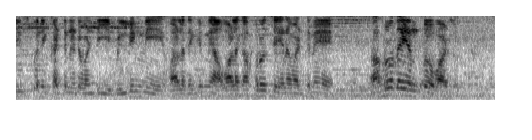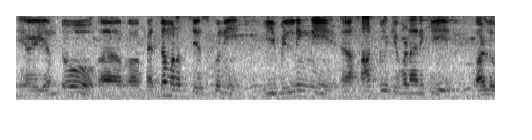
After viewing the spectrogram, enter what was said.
తీసుకొని కట్టినటువంటి ఈ బిల్డింగ్ని వాళ్ళ దగ్గరని వాళ్ళకి అప్రోచ్ అయిన వెంటనే సహృదయంతో వాళ్ళు ఎంతో పెద్ద మనసు చేసుకుని ఈ బిల్డింగ్ని హాస్టల్కి ఇవ్వడానికి వాళ్ళు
